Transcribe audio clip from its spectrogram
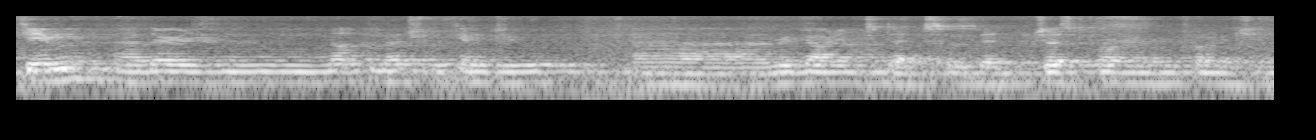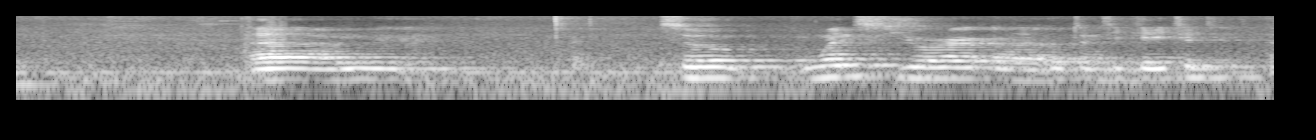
scheme. Uh, there is not much we can do uh, regarding to that. So that just for information. Um, so once you are authenticated,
